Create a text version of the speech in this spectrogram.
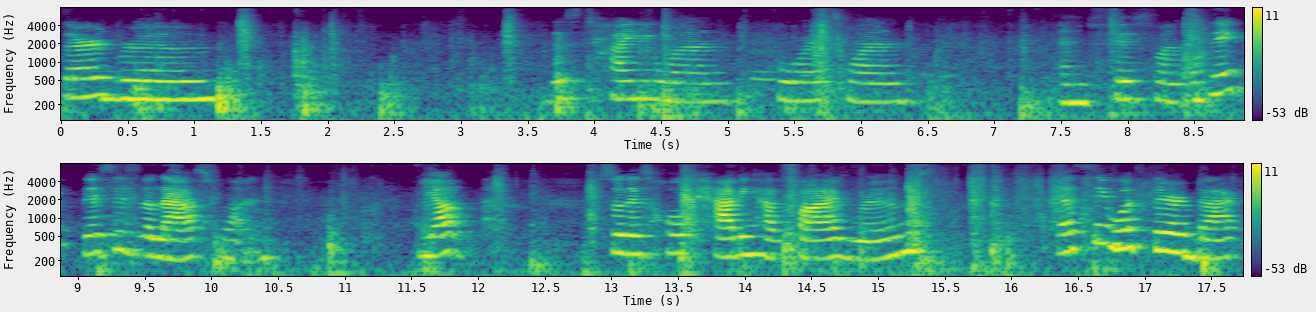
Third room. This tiny one, fourth one, and fifth one. I think this is the last one. Yep. So this whole cabin has five rooms. Let's see what's there back.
